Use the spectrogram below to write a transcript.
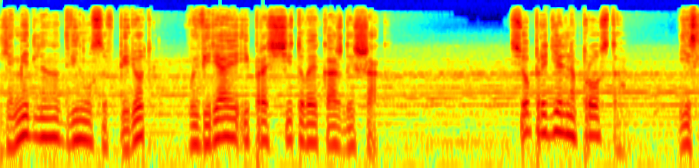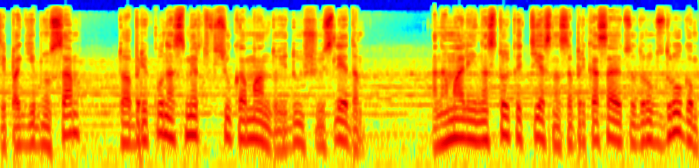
я медленно двинулся вперед, выверяя и просчитывая каждый шаг. Все предельно просто. Если погибну сам, то обреку на смерть всю команду, идущую следом. Аномалии настолько тесно соприкасаются друг с другом,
